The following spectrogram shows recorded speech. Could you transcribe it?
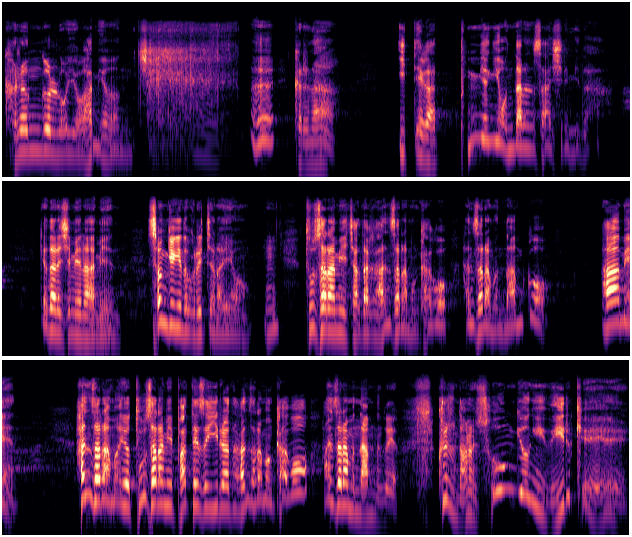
그런 걸로요 하면 참 에? 그러나 이때가 분명히 온다는 사실입니다. 깨달으시면 아멘. 성경에도 그랬잖아요. 응? 두 사람이 자다가 한 사람은 가고 한 사람은 남고 아멘. 한 사람은 두 사람이 밭에서 일하다가 한 사람은 가고 한 사람은 남는 거예요. 그래서 나는 성경이 왜 이렇게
